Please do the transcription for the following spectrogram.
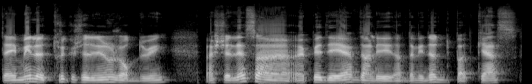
tu as aimé le truc que je t'ai donné aujourd'hui, ben, je te laisse un, PDF dans les, dans les notes du podcast.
